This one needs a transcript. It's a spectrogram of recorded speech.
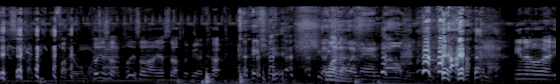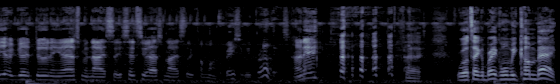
the day. See if I can fuck her one more Please, time. please allow yourself to be a cuck. You go, Why you know what, man? By all means, come on. Come on. You know what? You're a good dude, and you asked me nicely. Since you asked nicely, come on. We're Basically, brothers, honey. Facts. We'll take a break. When we come back,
